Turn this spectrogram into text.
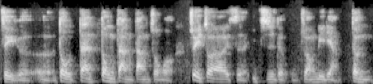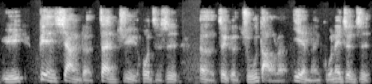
这个呃斗但动荡当中哦最重要的是一支的武装力量，等于变相的占据或者是。呃，这个主导了也门国内政治，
